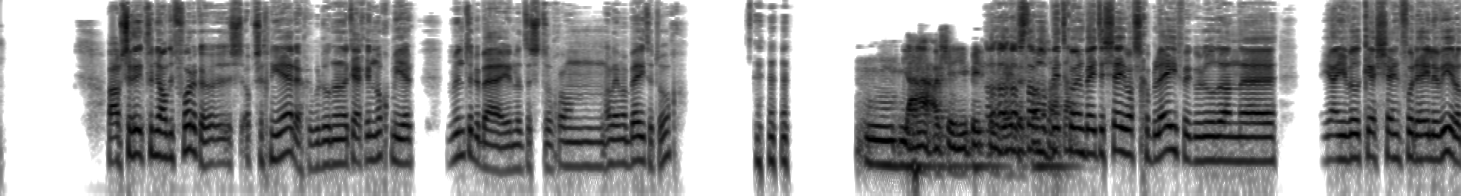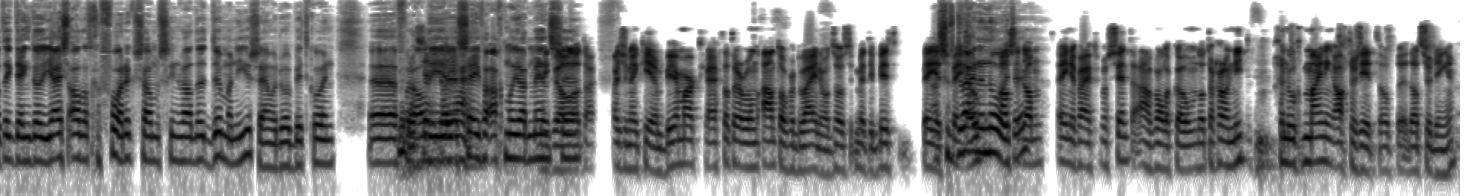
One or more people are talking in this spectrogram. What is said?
Maar op zich, ik vind al die vorken is op zich niet erg. Ik bedoel, dan krijg je nog meer munten erbij. En dat is toch gewoon alleen maar beter, toch? Mm, ja, als je je bitcoin... Als het allemaal bitcoin BTC was gebleven, ik bedoel dan... Uh, ja, en je wil cash zijn voor de hele wereld. Ik denk dat juist al dat gevork zou misschien wel de, de manier zijn waardoor bitcoin uh, voor al die uh, 7, 8 miljard mensen... Ik denk wel dat als je een keer een beermarkt krijgt, dat er wel een aantal verdwijnen. Want zoals met die BSV ja, ook, nooit, als er dan 51% aanvallen komen, omdat er gewoon niet genoeg mining achter zit op uh, dat soort dingen.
